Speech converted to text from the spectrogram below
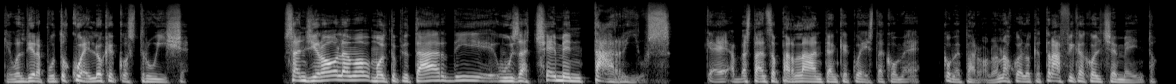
che vuol dire appunto quello che costruisce. San Girolamo, molto più tardi, usa cementarius, che è abbastanza parlante anche questa come, come parola, no? quello che traffica col cemento.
